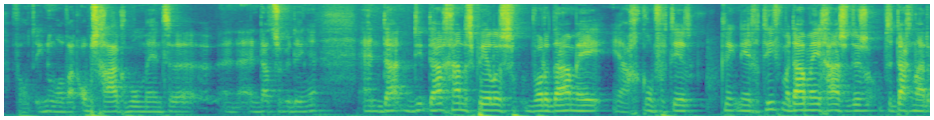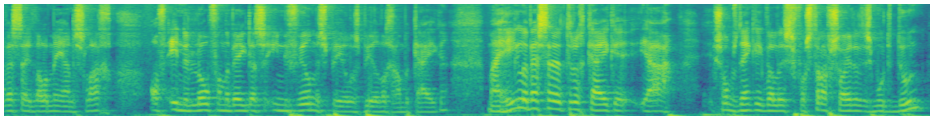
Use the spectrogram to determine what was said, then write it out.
bijvoorbeeld, ik noem maar wat omschakelmomenten en, en dat soort dingen. En daar gaan de spelers, worden daarmee ja, geconfronteerd, klinkt negatief, maar daarmee gaan ze dus op de dag na de wedstrijd wel mee aan de slag. Of in de loop van de week dat ze individueel met spelers beelden gaan bekijken. Maar hele wedstrijden terugkijken, ja, soms denk ik wel eens voor straf zou je dat eens moeten doen.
